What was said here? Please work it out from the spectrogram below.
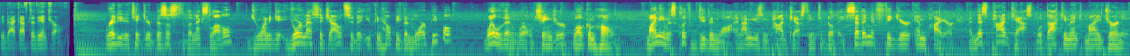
Be back after the intro. Ready to take your business to the next level? Do you want to get your message out so that you can help even more people? Well, then, world changer, welcome home. My name is Cliff Duvernois, and I'm using podcasting to build a seven figure empire. And this podcast will document my journey.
